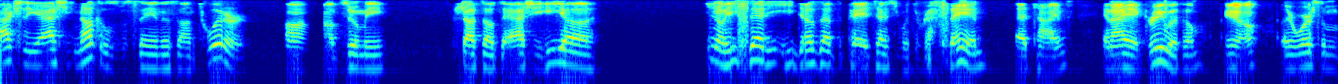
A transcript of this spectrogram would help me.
actually Ashy Knuckles was saying this on Twitter uh, to me shouts out to Ashy. He, uh, you know, he said he, he does have to pay attention what the ref's saying at times, and I agree with him. You know, there were some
